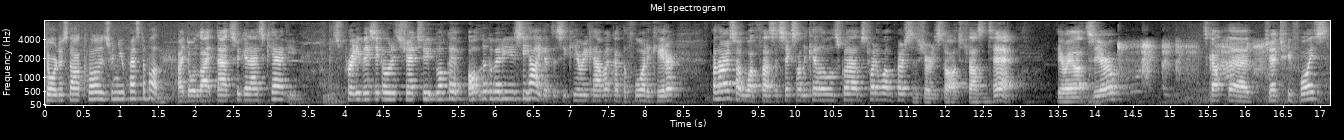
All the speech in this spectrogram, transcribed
Door does not close when you press the button. I don't like that, so get as cab view. It's pretty basic Otis Gen 2. Look at oh look at it you see how you got the security camera, got the floor indicator. And there's our 1,600 kilograms, 21 persons you're installed 2010. Here we are at zero. It's got the Gen 2 voice,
